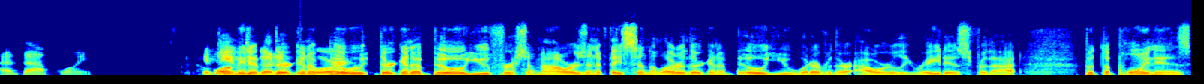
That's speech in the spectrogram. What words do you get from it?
at that point. If Well, I mean, if go they're going to bill, they're going to bill you for some hours, and if they send a letter, they're going to bill you whatever their hourly rate is for that. But the point is,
